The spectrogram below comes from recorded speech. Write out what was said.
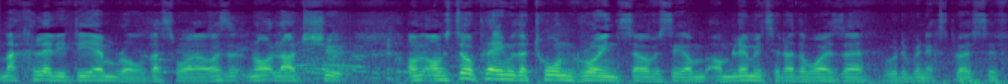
Makelele DM role. That's why I was not allowed to shoot. I'm, I'm still playing with a torn groin, so obviously I'm, I'm limited. Otherwise, uh, it would have been explosive.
